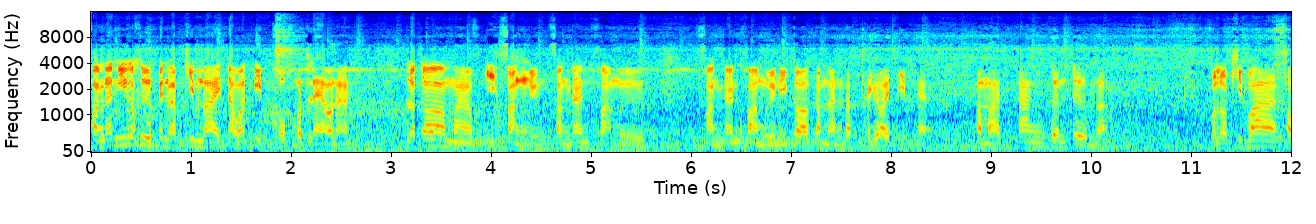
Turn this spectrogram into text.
ฝั่งด้านนี้ก็คือเป็นแบบพิมพ์ลาย แต่ว่าติดครบหมดแล้วนะ แล้วก็มาอีกฝั่งหนึ่งฝั่งด้านขวามือ ฝั่งด้านขวามือนี้ก็กำลังแบบทยอยติดเนี่ย เอามาตั้งเพิ่มเติมแล้วเราคิดว่าเขา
